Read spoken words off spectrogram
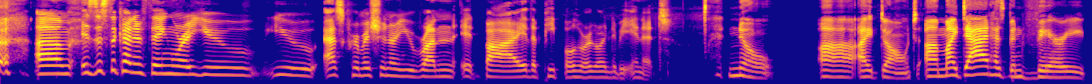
Um, is this the kind of thing where you you ask permission or you run it by the people who are going to be in it? No, uh, I don't. Um, my dad has been very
